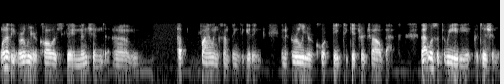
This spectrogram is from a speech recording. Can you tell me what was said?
One of the earlier callers today mentioned um, filing something to getting an earlier court date to get your child back. That was a 388 petition.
